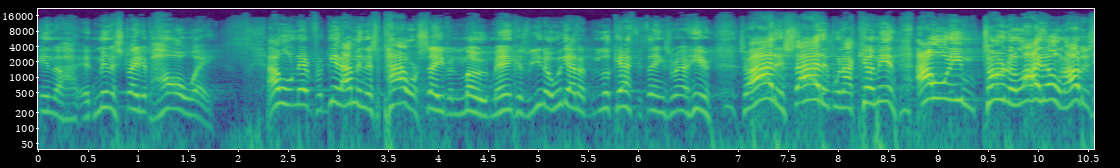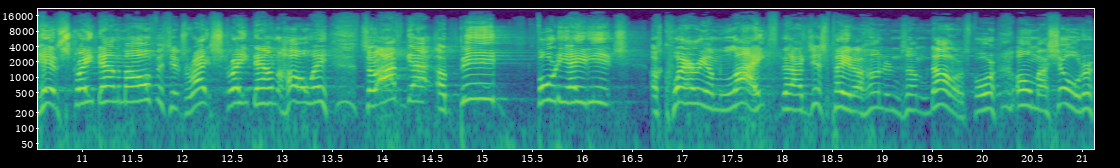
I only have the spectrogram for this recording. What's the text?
in the administrative hallway. I won't never forget. I'm in this power saving mode, man, because you know we got to look after things around here. So I decided when I come in, I won't even turn the light on. I'll just head straight down to my office. It's right straight down the hallway. So I've got a big 48 inch aquarium light that I just paid a hundred and something dollars for on my shoulder.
